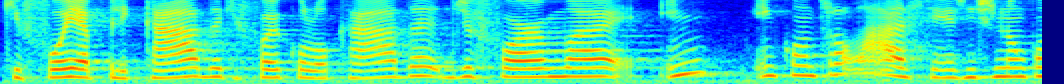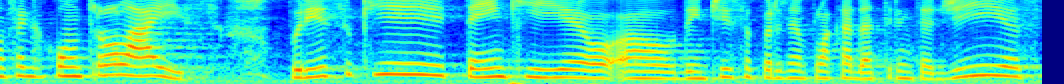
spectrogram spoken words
que foi aplicada, que foi colocada de forma in, em controlar, assim, a gente não consegue controlar isso. Por isso que tem que ir ao, ao, dentista, por exemplo, a cada 30 dias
